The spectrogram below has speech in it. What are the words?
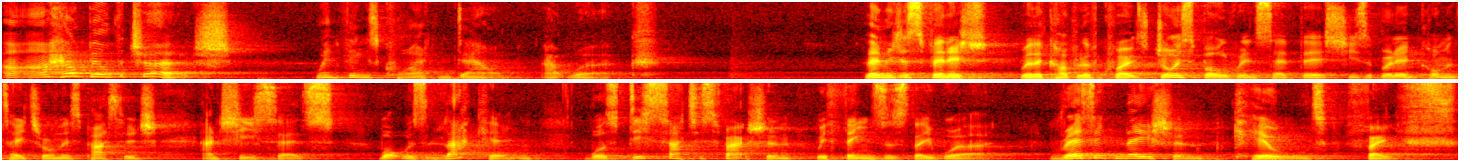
I'll help build the church when things quieten down at work. Let me just finish with a couple of quotes. Joyce Baldwin said this. She's a brilliant commentator on this passage, and she says, What was lacking was dissatisfaction with things as they were. Resignation killed faith.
